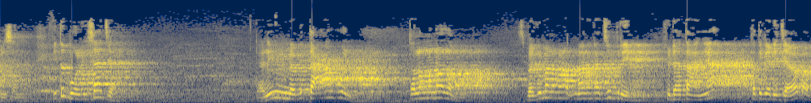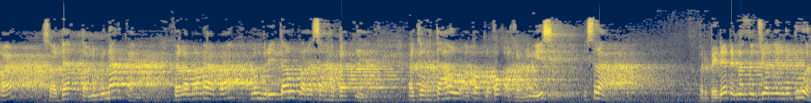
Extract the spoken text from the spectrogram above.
misalnya. Itu boleh saja. Dan ini membagi ta'awun, tolong menolong. Sebagaimana malaikat Jibril sudah tanya, ketika dijawab apa? Sodak tak membenarkan. Dalam rangka apa? Memberitahu para sahabatnya agar tahu apa pokok agama Islam. Berbeda dengan tujuan yang kedua,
